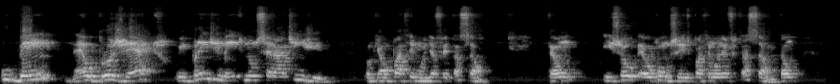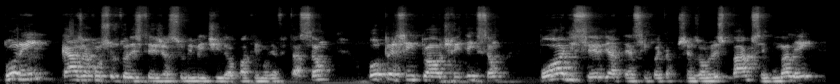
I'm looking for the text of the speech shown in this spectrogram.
o bem, né, o projeto, o empreendimento não será atingido, porque é um patrimônio de afetação. Então, isso é o conceito de patrimônio de afetação. Então, porém, caso a construtora esteja submetida ao patrimônio de afetação, o percentual de retenção pode ser de até 50% dos valores pagos, segundo a lei,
